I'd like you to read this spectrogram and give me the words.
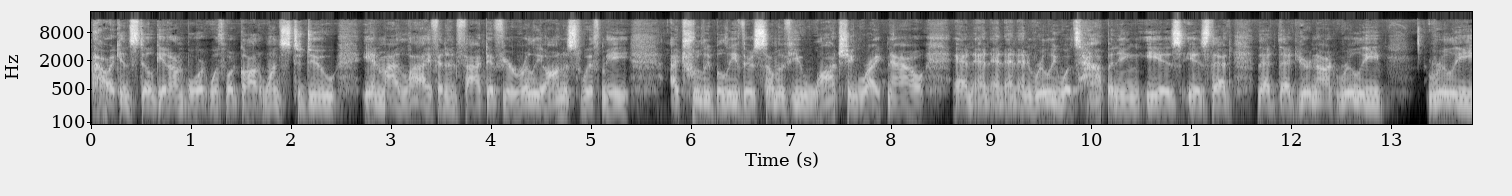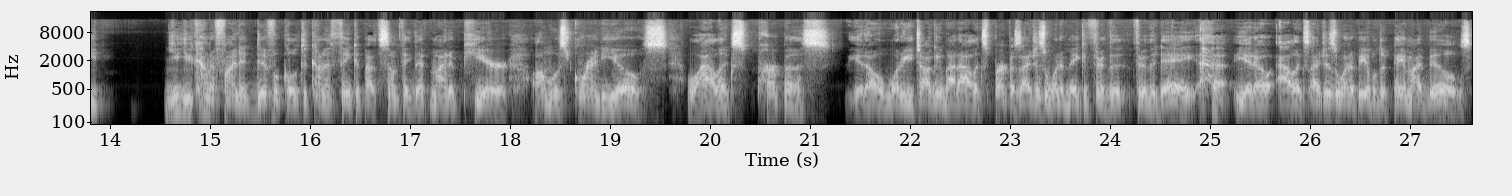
how I can still get on board with what God wants to do in my life. And in fact, if you're really honest with me, I truly believe there's some of you watching right now and, and, and, and really what's happening is, is that, that, that you're not really, really you, you kind of find it difficult to kind of think about something that might appear almost grandiose. Well, Alex, purpose. You know, what are you talking about, Alex? Purpose. I just want to make it through the through the day. you know, Alex, I just want to be able to pay my bills.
